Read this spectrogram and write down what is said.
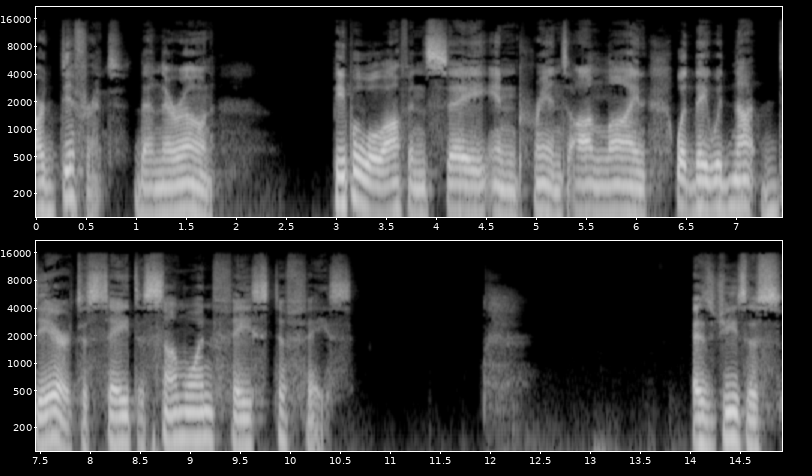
are different than their own. People will often say in print, online, what they would not dare to say to someone face to face. As Jesus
